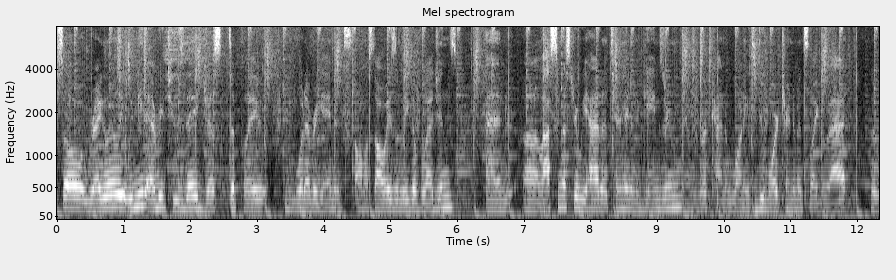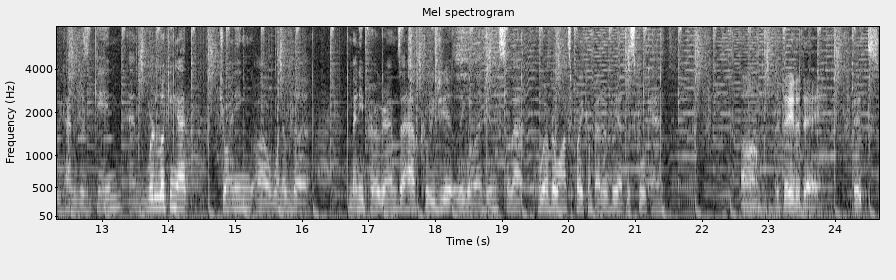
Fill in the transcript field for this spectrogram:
So regularly, we every Tuesday just to play whatever game. It's almost always a League of Legends. And uh, last semester we had a tournament in the games room and we're kind of wanting to do more tournaments like that. So we kind of just game and we're looking at joining uh, one of the many programs that have collegiate League of Legends so that whoever wants to play competitively at the school can. Um, the day-to-day, -day, it's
